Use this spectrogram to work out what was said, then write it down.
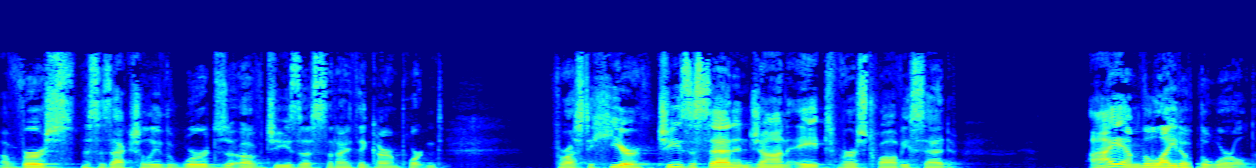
a verse. This is actually the words of Jesus that I think are important for us to hear. Jesus said in John 8, verse 12, He said, I am the light of the world.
